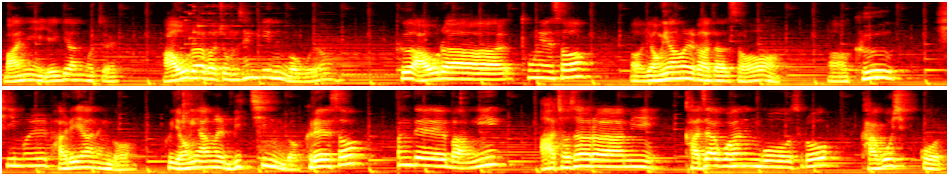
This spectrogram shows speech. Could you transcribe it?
많이 얘기하는 거죠. 아우라가 좀 생기는 거고요. 그 아우라 통해서 어, 영향을 받아서 어, 그 힘을 발휘하는 거, 그 영향을 미치는 거. 그래서 상대방이 아, 저 사람이 가자고 하는 곳으로 가고 싶고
